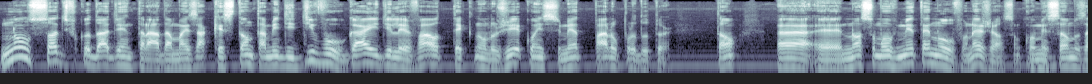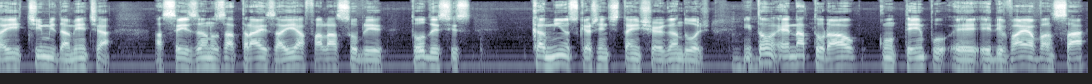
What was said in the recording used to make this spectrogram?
Não só dificuldade de entrada, mas a questão também de divulgar e de levar a tecnologia e conhecimento para o produtor. Então, é, é, nosso movimento é novo, né, Gelson? Começamos aí timidamente a há seis anos atrás aí a falar sobre todos esses caminhos que a gente está enxergando hoje. Uhum. Então é natural, com o tempo é, ele vai avançar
